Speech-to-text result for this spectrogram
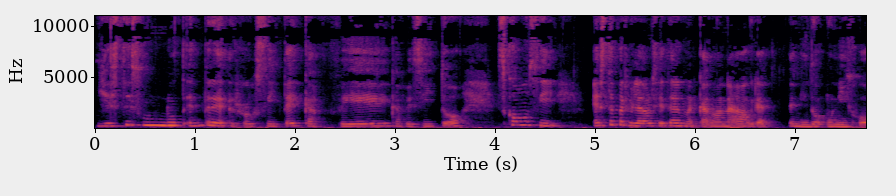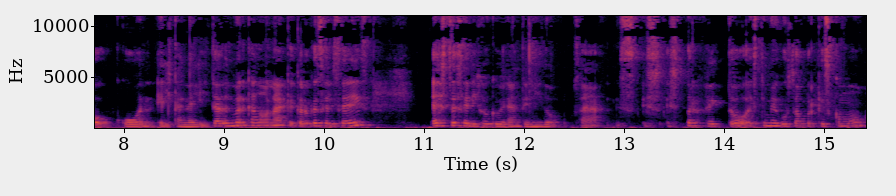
Y este es un nude entre rosita y café, cafecito. Es como si este perfilador 7 del Mercadona hubiera tenido un hijo con el canelita del Mercadona, que creo que es el 6. Este es el hijo que hubieran tenido. O sea, es, perfecto. Este me gusta porque es como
